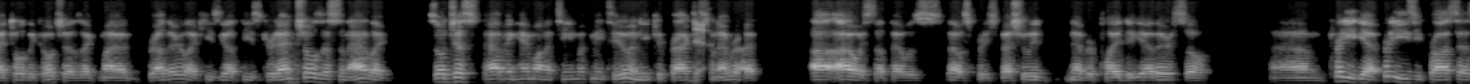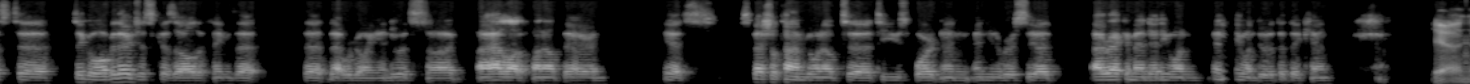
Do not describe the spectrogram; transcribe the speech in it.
I told the coach, I was like, my brother, like he's got these credentials, this and that. Like, so just having him on a team with me too, and he could practice yeah. whenever I I, I always thought that was that was pretty special. We never played together, so um, pretty yeah, pretty easy process to to go over there just because of all the things that that that were going into it. So I, I had a lot of fun out there, and yeah, it's special time going out to to U Sport and and University. I I recommend anyone anyone do it that they can. Yeah,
